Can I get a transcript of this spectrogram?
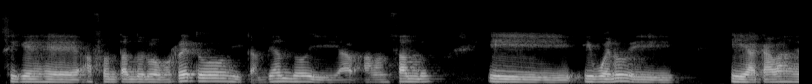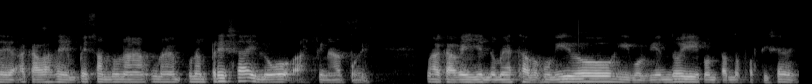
sigues afrontando nuevos retos y cambiando y avanzando y, y, bueno, y, y, acabas de, acabas de empezando una, una, una empresa y luego al final, pues, acabé yéndome a Estados Unidos y volviendo y contando Fortiseven.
